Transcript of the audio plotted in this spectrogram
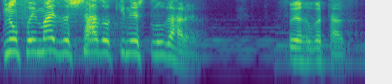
que não foi mais achado aqui neste lugar, foi arrebatado.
